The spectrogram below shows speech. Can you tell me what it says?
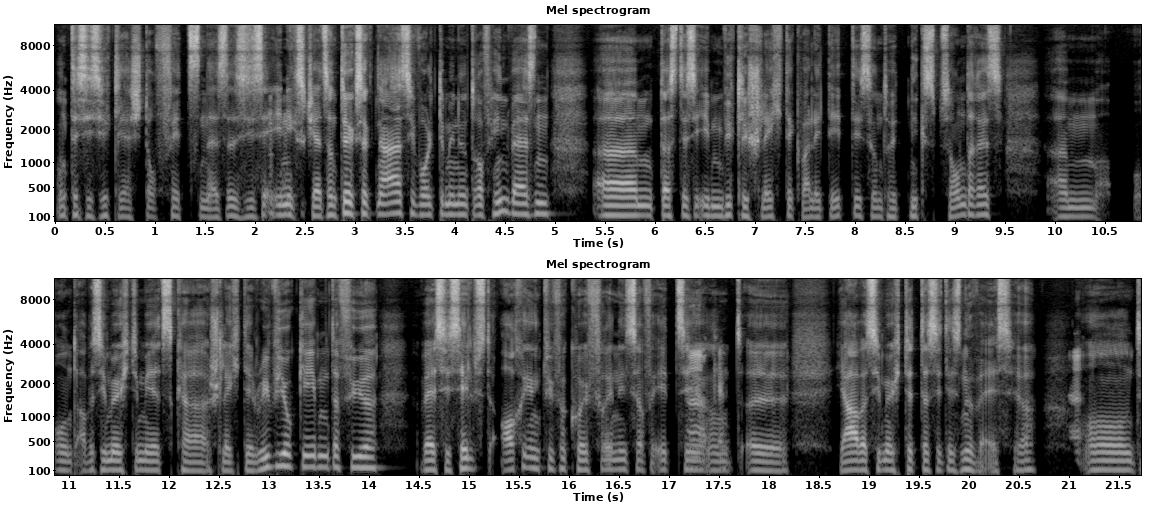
und das ist wirklich ein Stofffetzen, also es ist eh nichts Gescheites. Und die hat gesagt, na, sie wollte mir nur darauf hinweisen, ähm, dass das eben wirklich schlechte Qualität ist und halt nichts Besonderes. Ähm, und, aber sie möchte mir jetzt keine schlechte Review geben dafür, weil sie selbst auch irgendwie Verkäuferin ist auf Etsy Ah, okay. und äh, ja, aber sie möchte, dass ich das nur weiß, ja. Und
